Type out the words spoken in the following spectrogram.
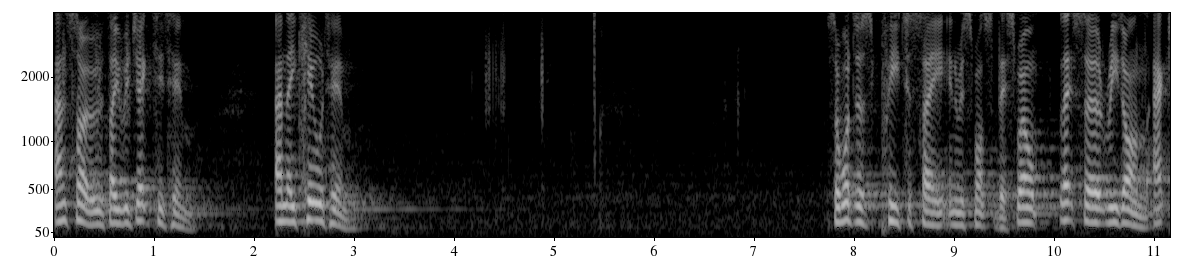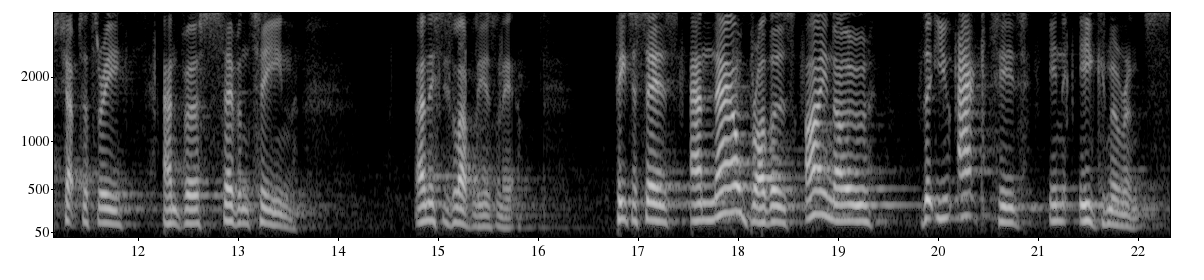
And so they rejected him and they killed him. So, what does Peter say in response to this? Well, let's uh, read on. Acts chapter 3 and verse 17. And this is lovely, isn't it? Peter says, And now, brothers, I know that you acted in ignorance,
